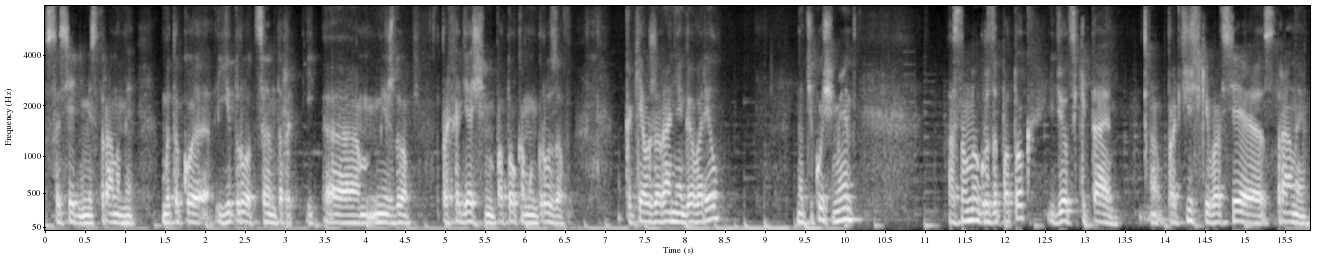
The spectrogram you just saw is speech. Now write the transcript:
с соседними странами. Мы такое ядро, центр э, между проходящим потоком грузов. Как я уже ранее говорил, на текущий момент основной грузопоток идет с Китая практически во все страны,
